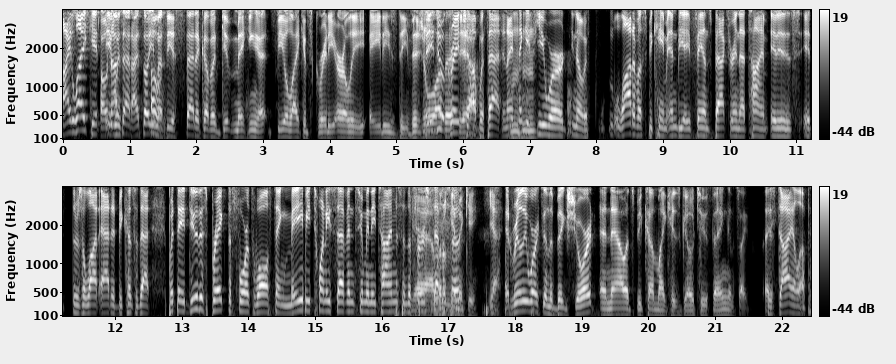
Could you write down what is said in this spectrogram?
I like it. Oh, it not was, that. I thought you oh, meant the aesthetic of it, give, making it feel like it's gritty early '80s. The visual. They do of a it. great Yeah. job with that, and I think Mhm. if you were, you know, if a lot of us became NBA fans back during that time, it is it. There's a lot added because of that. But they do this break the fourth wall thing, maybe 27 too many times in the Yeah, first a little episode. gimmicky. Yeah, It really worked in The Big Short, and now it's become like his go-to thing. It's like his dial-up.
